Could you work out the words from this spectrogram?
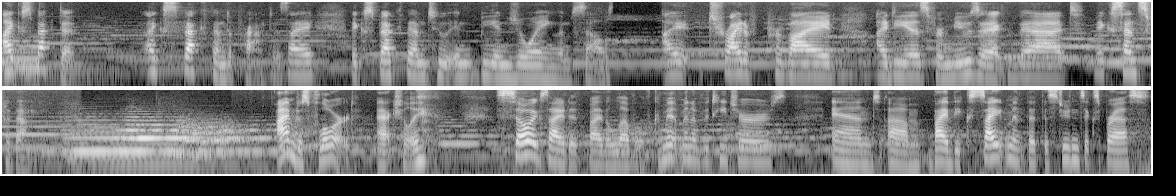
I expect it. I expect them to practice. I expect them to in, be enjoying themselves. I try to provide ideas for music that make sense for them. I'm just floored, actually. so excited by the level of commitment of the teachers and um, by the excitement that the students express.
